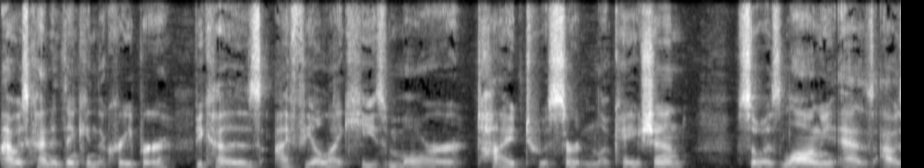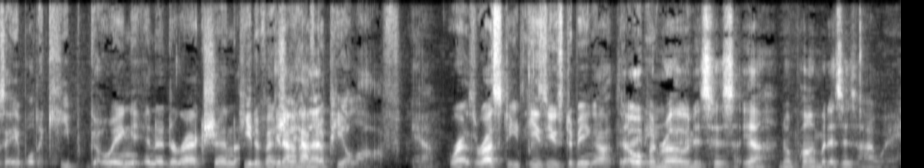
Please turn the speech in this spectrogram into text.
I was kind of thinking the creeper because I feel like he's more tied to a certain location. So as long as I was able to keep going in a direction, he'd eventually have to peel off. Yeah. Whereas Rusty, he's used to being out there. The open anyway. road is his, yeah, no pun, but it's his highway.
